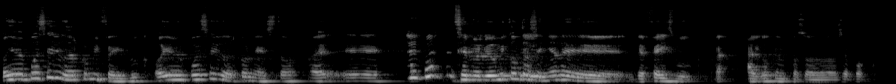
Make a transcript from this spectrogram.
oye, ¿me puedes ayudar con mi Facebook? Oye, ¿me puedes ayudar con esto? Eh, eh, se me olvidó mi contraseña de, de, Facebook, algo que me pasó hace poco.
